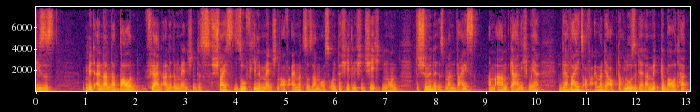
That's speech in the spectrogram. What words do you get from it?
dieses Miteinander bauen für einen anderen Menschen, das schweißt so viele Menschen auf einmal zusammen aus unterschiedlichen Schichten. Und das Schöne ist, man weiß am Abend gar nicht mehr, wer war jetzt auf einmal der Obdachlose, der da mitgebaut hat,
